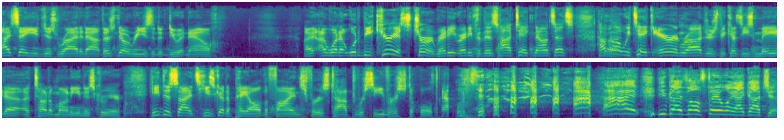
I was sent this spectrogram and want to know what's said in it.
I say you just ride it out. There's no reason to do it now. I, I would, would be curious. Turn ready, ready for this hot take nonsense. How about we take Aaron Rodgers because he's made a, a ton of money in his career. He decides he's going to pay all the fines for his top receivers to hold out. you guys all stay away. I got you.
